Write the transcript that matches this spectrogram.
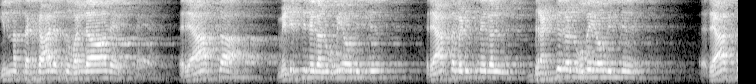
ഇന്നത്തെ കാലത്ത് വല്ലാതെ രാസ മെഡിസിനുകൾ ഉപയോഗിച്ച് രാസ മെഡിസിനുകൾ ഡ്രഗുകൾ ഉപയോഗിച്ച് രാസ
